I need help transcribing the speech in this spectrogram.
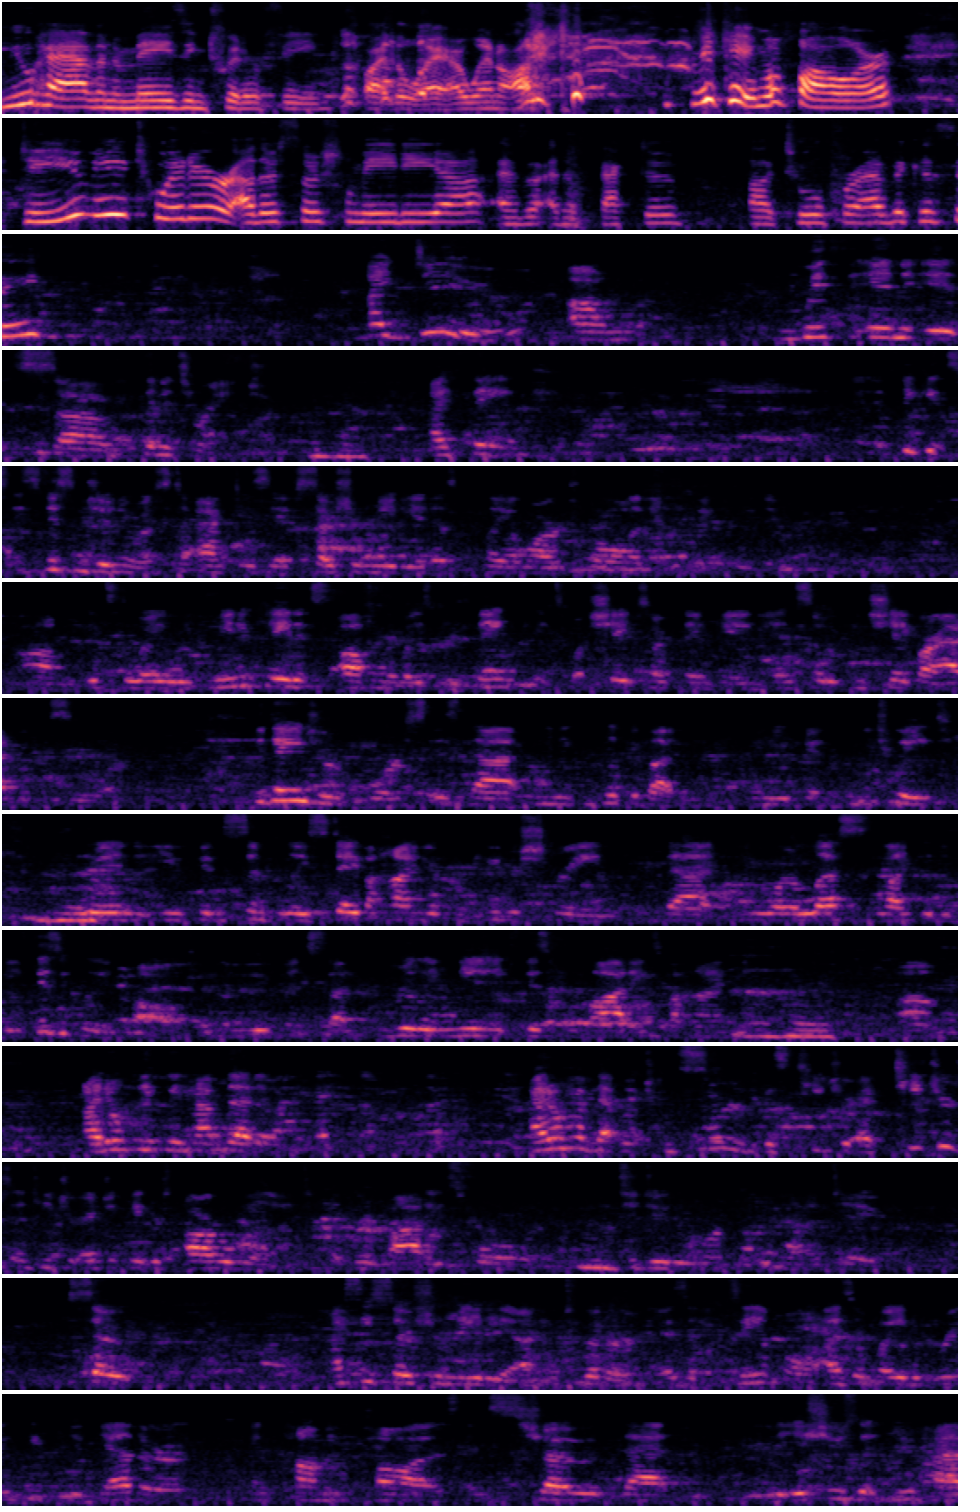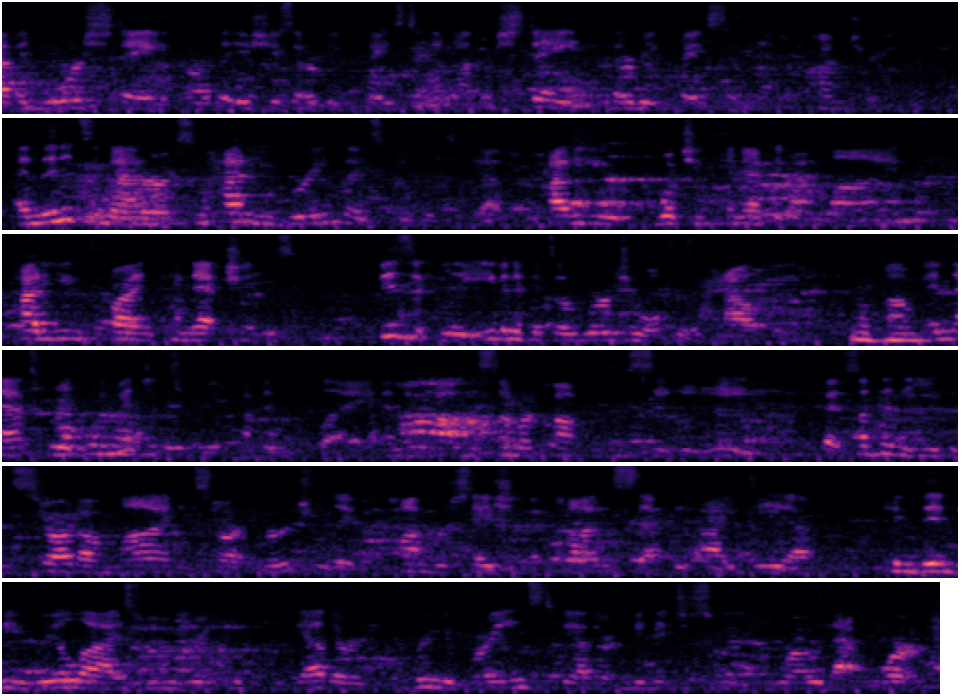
You have an amazing Twitter feed, by the way. I went on became a follower. Do you view Twitter or other social media as an effective uh, tool for advocacy? I do, um, within its uh, within its range. Mhm. I think I think it's it's disingenuous to act as if social media doesn't play a large role in everything we do. Um, it's the way we communicate. It's often the ways we think. It's what shapes our thinking, and so it can shape our advocacy work. The danger, of course, is that when you can click a button, when you can retweet, when you can simply stay behind your computer screen, that you are less likely to be physically involved in the movements that really need physical bodies behind them. Mhm. Um, I don't think we have that. I don't have that much concern because teacher teachers and teacher educators are willing to put their bodies forward to do the work that we want to do. So I see social media and Twitter as an example as a way to bring people together in common cause and show that the issues that you have in your state are the issues that are being faced in another state that are being faced in another country. And then it's a matter of so how do you bring those people together? How do you what you've connected online? How do you find connections physically, even if it's a virtual physicality? Um, and that's where the conventions really come into play, and the, the summer conference of CEE. That's something that you can start online and start virtually. The conversation, the concept, the idea can then be realized when you bring people together, bring your brains together, and begin to sort of grow that work.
